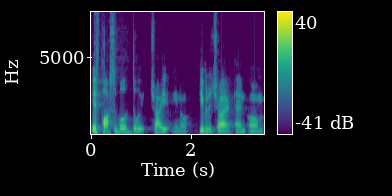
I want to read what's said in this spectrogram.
If possible, do it. Try it. You know, give it a try. And um,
